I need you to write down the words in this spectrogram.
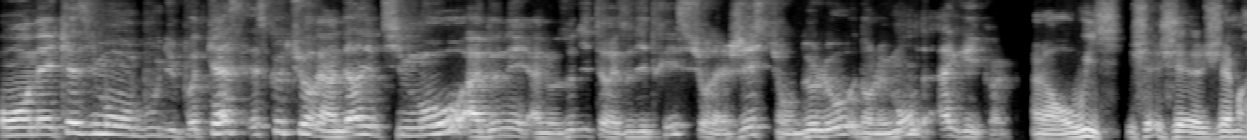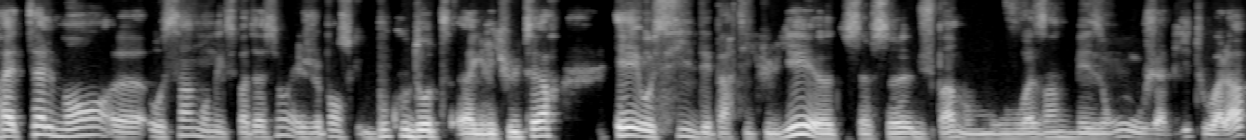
on est quasiment au bout du podcast. Est-ce que tu aurais un dernier petit mot à donner à nos auditeurs et auditrices sur la gestion de l'eau dans le monde agricole? Alors oui, j'ai- j'ai- j'aimerais tellement euh, au sein de mon exploitation, et je pense que beaucoup d'autres agriculteurs et aussi des particuliers, euh, je sais pas, mon, voisin de maison où j'habite, ou voilà,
